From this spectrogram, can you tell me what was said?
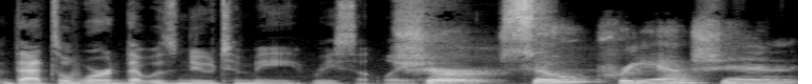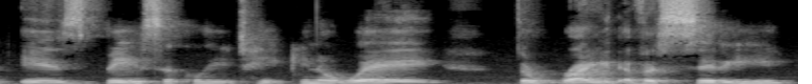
that's a word that was new to me recently. Sure. So preemption is basically taking away the right of a city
